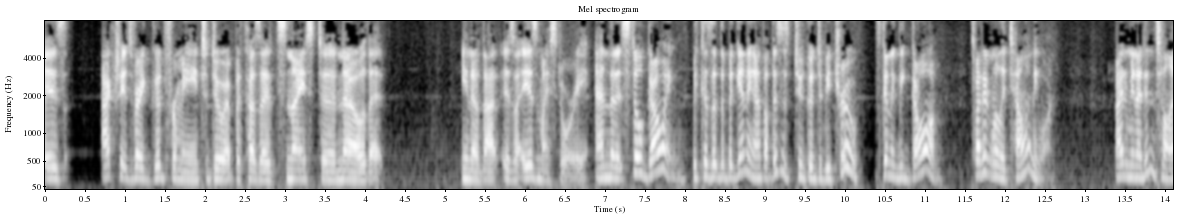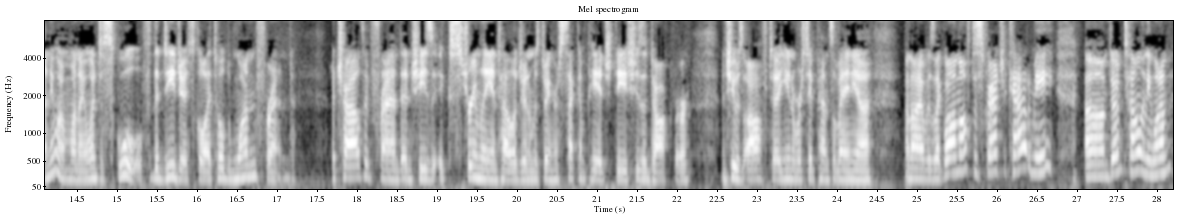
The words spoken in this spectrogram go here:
is actually it's very good for me to do it because it's nice to know that you know that is is my story and that it's still going. Because at the beginning I thought this is too good to be true. It's going to be gone. So I didn't really tell anyone. I mean I didn't tell anyone when I went to school. For the DJ school I told one friend a childhood friend, and she's extremely intelligent and was doing her second PhD. She's a doctor, and she was off to University of Pennsylvania. And I was like, "Well, I'm off to Scratch Academy. Um, don't tell anyone."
